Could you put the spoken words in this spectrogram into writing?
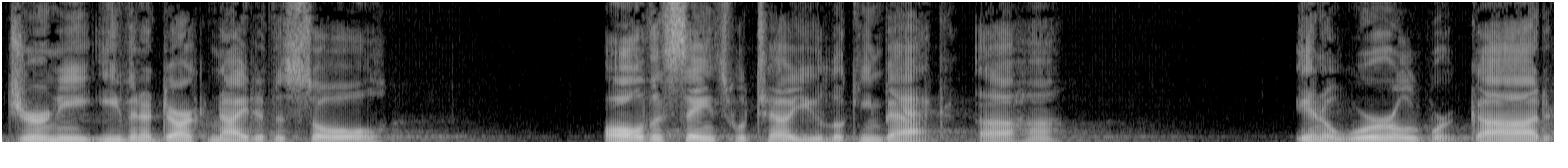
journey, even a dark night of the soul, all the saints will tell you, looking back, uh huh. In a world where God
